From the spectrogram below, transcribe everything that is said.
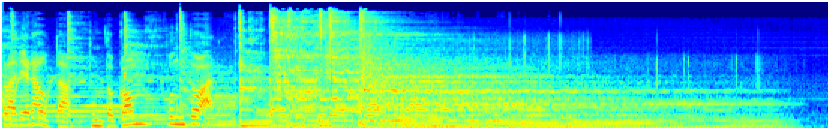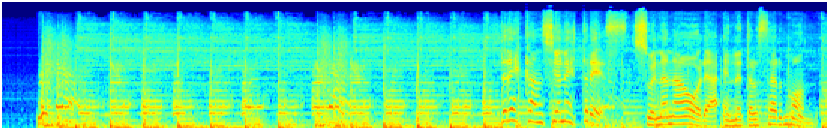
radionauta.com.ar Tres canciones tres suenan ahora en el tercer mundo.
